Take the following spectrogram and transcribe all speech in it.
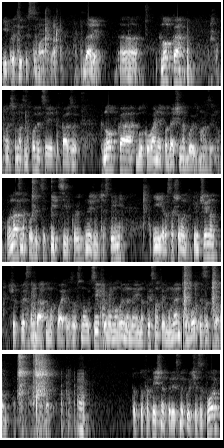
і працюєте з цим важелем. Далі кнопка, ось вона знаходиться, я показую. Кнопка блокування подачі набоїв з магазину. Вона знаходиться під цівкою в нижній частині і розташована таким чином, щоб при стандартному хваті за основу цівки ви могли на неї натиснути момент роботи з затвором. Так. Тобто, фактично пересмикуючи затвор,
